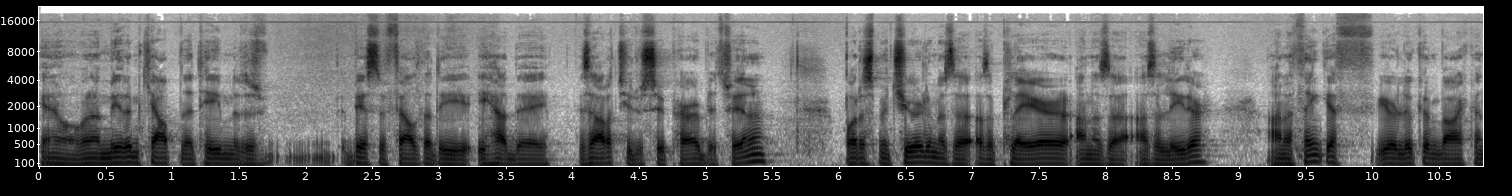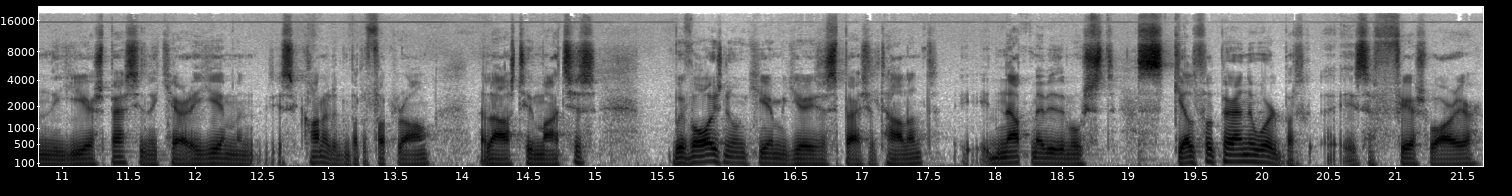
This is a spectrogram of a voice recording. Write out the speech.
you know, when I made him captain of the team, it was basically felt that he, he had the, his attitude was superb at training, but it's matured him as a, as a player and as a, as a leader. And I think if you're looking back on the year, especially in the Kerry game, and you see Connor didn't put a foot wrong the last two matches, we've always known Kieran McGeary is a special talent. Not maybe the most skillful player in the world, but he's a fierce warrior.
